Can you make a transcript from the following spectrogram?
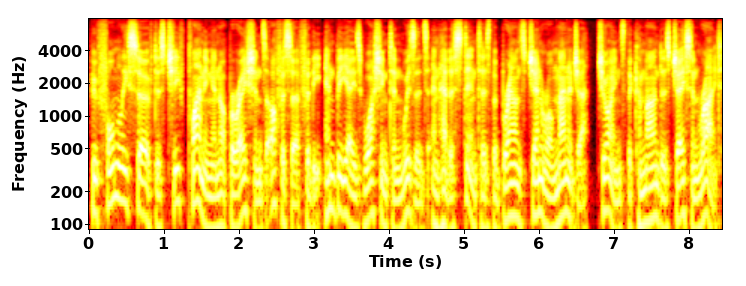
who formerly served as chief planning and operations officer for the NBA's Washington Wizards and had a stint as the Browns general manager, joins the Commanders' Jason Wright,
